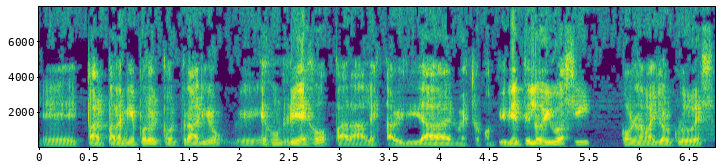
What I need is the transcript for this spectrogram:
eh, para, mí, por el contrario, eh, es un riesgo para la estabilidad de nuestro continente y lo digo así con la mayor crudeza.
